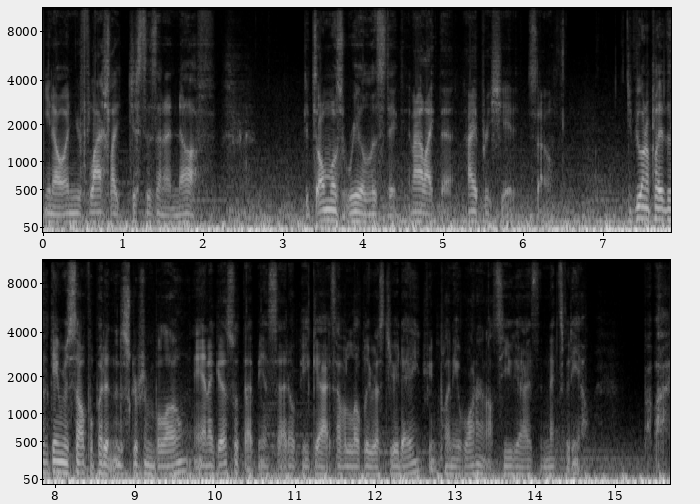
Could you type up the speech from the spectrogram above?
you know and your flashlight just isn't enough. It's almost realistic and i like that. I appreciate it so if you want to play this game yourself we'll put it in the description below. And i guess with that being said I hope you guys have a lovely rest of your day. Drink plenty of water and i'll see you guys in the next video. Bye bye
